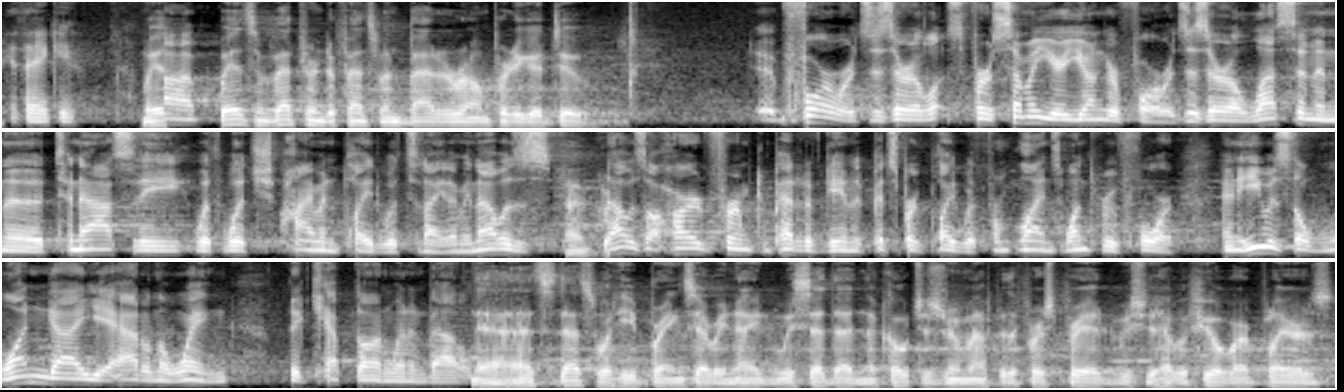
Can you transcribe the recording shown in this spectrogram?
Okay, thank you. We had, uh, we had some veteran defensemen batted around pretty good too. Forwards, is there, a for some of your younger forwards, is there a lesson in the tenacity with which Hyman played with tonight? I mean, that was, uh, that was a hard, firm, competitive game that Pittsburgh played with from lines one through four. And he was the one guy you had on the wing that kept on winning battles. Yeah, that's that's what he brings every night. We said that in the coaches' room after the first period. We should have a few of our players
